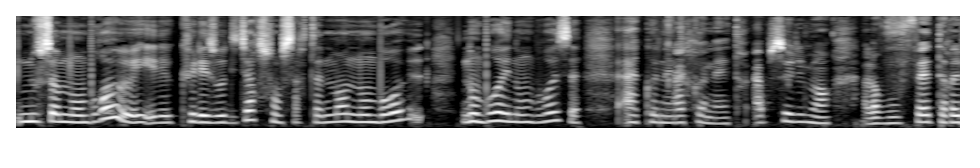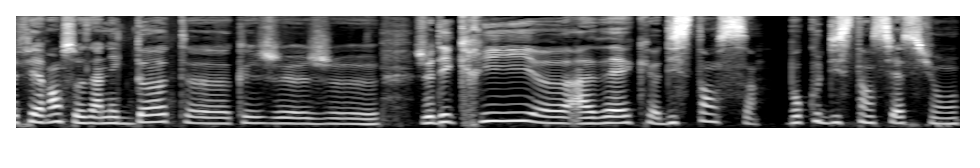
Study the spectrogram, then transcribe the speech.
nous sommes nombreux et que les auditeurs sont certainement nombreux, nombreux et nombreuses à connaître. À connaître, absolument. Alors vous faites référence aux anecdotes euh, que je, je, je décris avec distance beaucoup de distanciation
